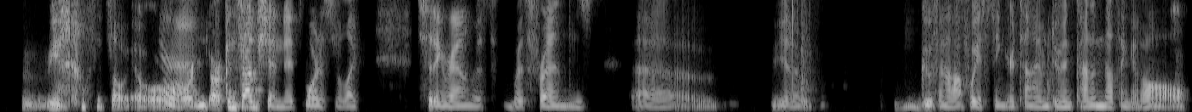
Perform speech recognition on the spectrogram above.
you know, it's all, or, yeah. or, or, consumption. It's more just sort of like sitting around with, with friends, uh, you know, goofing off, wasting your time doing kind of nothing at all.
